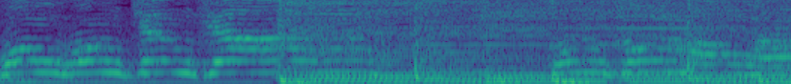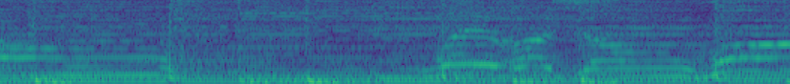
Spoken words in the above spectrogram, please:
慌慌张张，匆匆忙忙，为何生活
